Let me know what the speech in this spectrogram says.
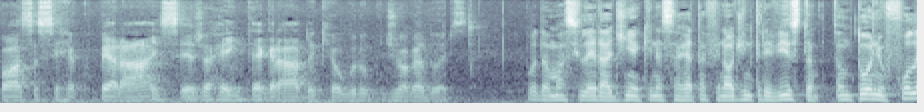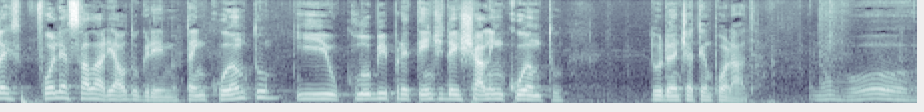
possa se recuperar e seja reintegrado aqui ao grupo de jogadores. Vou dar uma aceleradinha aqui nessa reta final de entrevista. Antônio, folha, folha salarial do Grêmio está em quanto e o clube pretende deixá-la em quanto durante a temporada? não vou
